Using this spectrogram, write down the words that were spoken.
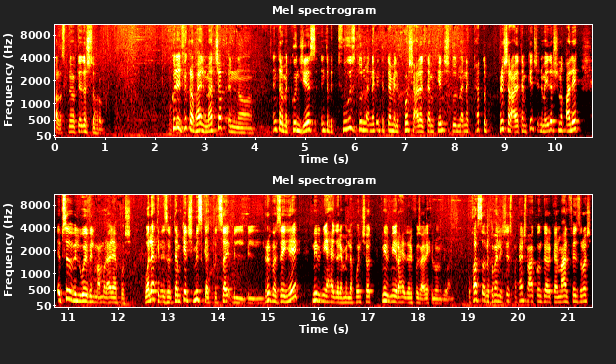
خلص ما بتقدرش تهرب. كل الفكرة بهاي ال matchup إنه أنت لما تكون جيس أنت بتفوز طول ما إنك أنت بتعمل push على التم كنش طول ما إنك تحط pressure على التم كنش إنه ما يقدرش ينط عليك بسبب ال wave اللي معمول عليها push ولكن إذا كنش مسكك. بال river زي هيك 100% حيقدر يعمل لك one shot 100% راح يقدر يفوز عليك ال 1v1 وخاصة إنه كمان الجيس ما كانش معاه Conqueror كان معاه ال Phase Rush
